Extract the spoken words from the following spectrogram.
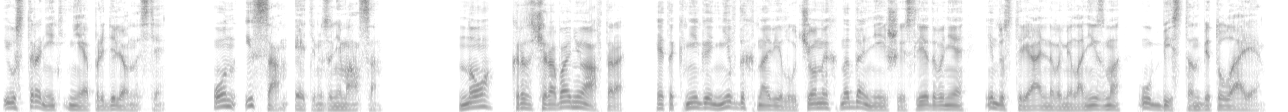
и устранить неопределенности. Он и сам этим занимался. Но, к разочарованию автора, эта книга не вдохновила ученых на дальнейшее исследование индустриального меланизма у Бистон Бетулария.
